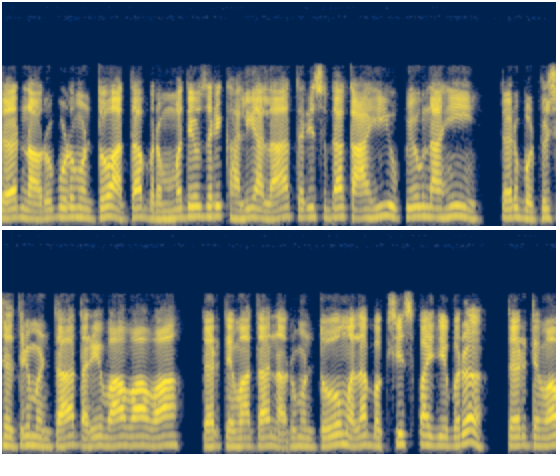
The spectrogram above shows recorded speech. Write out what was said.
तर नारू म्हणतो आता ब्रह्मदेव जरी खाली आला तरी सुद्धा काही उपयोग नाही. तर बटूशास्त्री म्हणतात अरे वा वा वा. तर तेव्हा आता नारू म्हणतो मला बक्षीस पाहिजे बरं. तर तेव्हा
